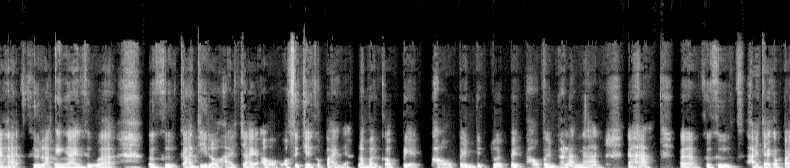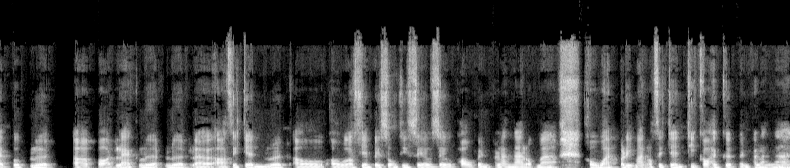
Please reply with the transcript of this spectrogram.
นะฮะคือหลักง่ายๆก็คือว่าก็คือการที่เราหายใจเอาออกซิเจนเข้าไปเนี่ยแล้วมันก็เปลี่ยนเผาเป็นเป็นตัวไปเผาเป็นพลังงานนะฮะเอ่อก็คือหายใจเข้าไปปุ๊บเลือด ปอดแลกเลือดเลือดแล้วออกซิเจนเลือดเอาเอาออกซิเจนไปส่งที่เซลล์เซลล์เผาเป็นพลังงานออกมาเขาวัดปริมาณออกซิเจน ที่ก่อให้เกิดเป็นพลังงาน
